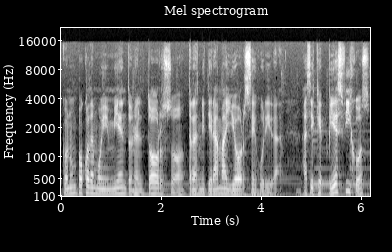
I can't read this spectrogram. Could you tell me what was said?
con un poco de movimiento en el torso transmitirá mayor seguridad. Así que pies fijos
